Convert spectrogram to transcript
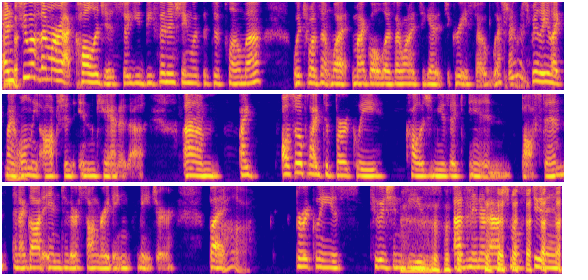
And two of them are at colleges so you'd be finishing with a diploma which wasn't what my goal was. I wanted to get a degree. So western was really like my Mhm. only option in canada. Um, i also applied to berklee college of music in boston and i got into their songwriting major. But Ah. Berkeley's tuition fees as an international student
